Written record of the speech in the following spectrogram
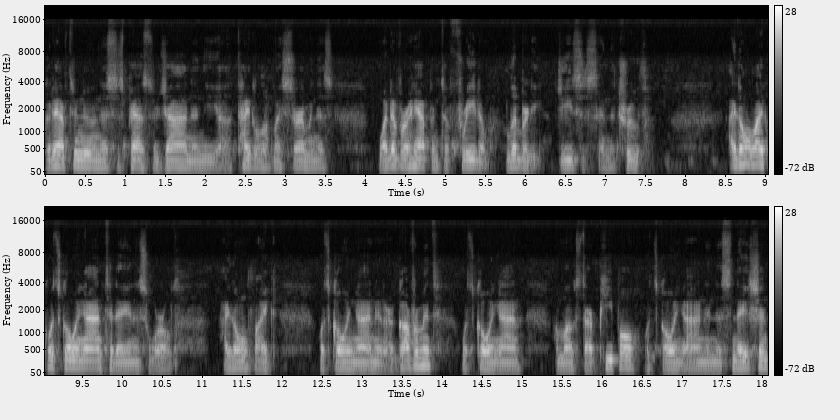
Good afternoon. This is Pastor John, and the uh, title of my sermon is Whatever Happened to Freedom, Liberty, Jesus, and the Truth. I don't like what's going on today in this world. I don't like what's going on in our government, what's going on amongst our people, what's going on in this nation,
